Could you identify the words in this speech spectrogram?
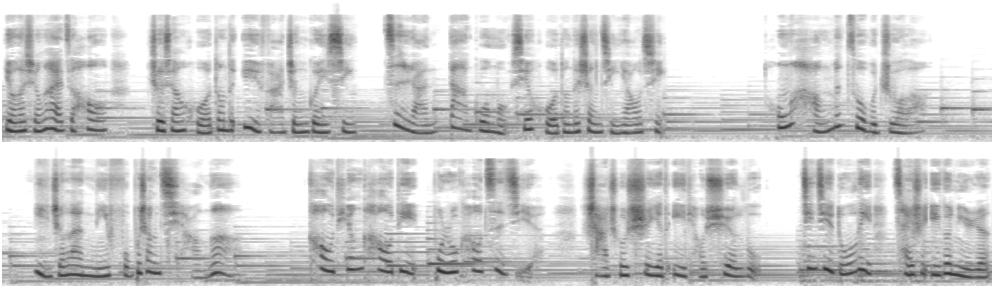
有了熊孩子后，这项活动的愈发珍贵性自然大过某些活动的盛情邀请。同行们坐不住了，你这烂泥扶不上墙啊！靠天靠地不如靠自己。杀出事业的一条血路，经济独立才是一个女人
